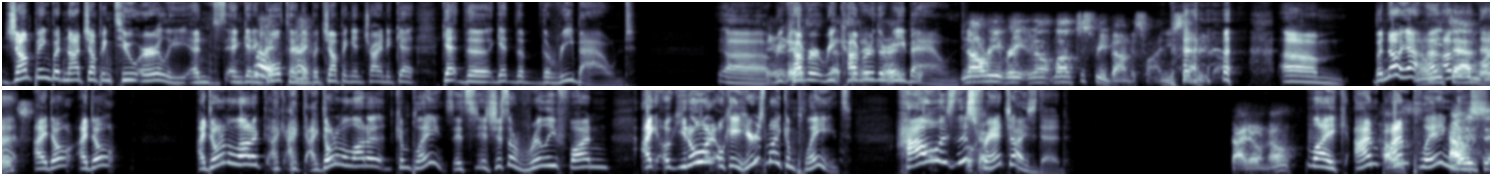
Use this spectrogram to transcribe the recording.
jumping, but not jumping too early and and getting Right, goaltending, right. but jumping and trying to get get the get the the rebound. Uh, recover. Recover the rebound. No, re, re, well, well, just rebound is fine. You said rebound. Um, but no, yeah. No other than that, words. I don't, I don't, I don't have a lot of, I, I, I don't have a lot of complaints. It's, it's just a really fun. I, oh, you know what? Okay, here's my complaint. How is this Okay. franchise dead? I don't know. Like I'm, How I'm is- playing How this. is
